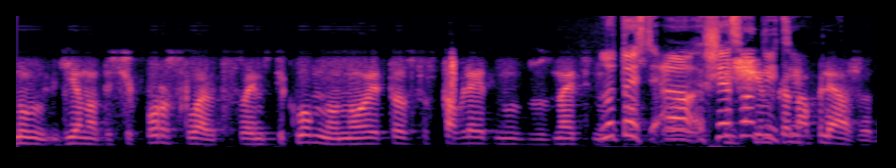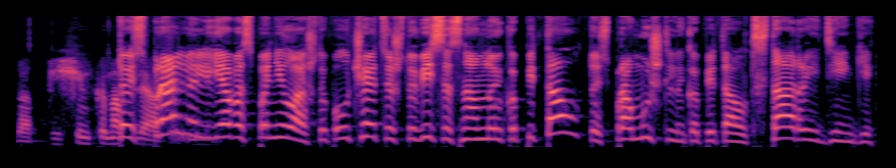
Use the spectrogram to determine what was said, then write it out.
ну, Ена до сих пор славится своим стеклом, но, но это составляет, ну, знаете, ну, ну то есть, а, сейчас песчинка смотрите. на пляже, да, песчинка на то пляже. То есть, правильно ли я вас поняла, что получается, что весь основной капитал, то есть промышленный капитал, старые деньги,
